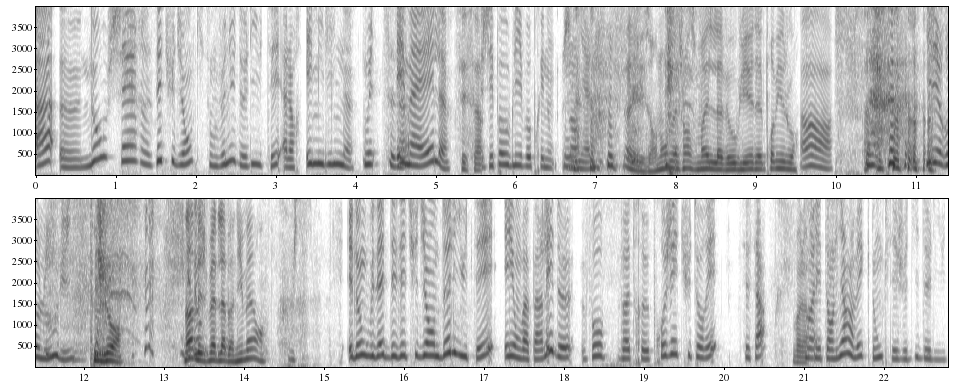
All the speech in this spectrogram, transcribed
à euh, nos chers étudiants qui sont venus de l'IUT. Alors, Émiline Oui, c'est ça. et Maëlle, C'est ça. j'ai pas oublié vos prénoms. Non. Génial. Ouais, ils en ont de la chance. Moi, elle l'avait oublié dès le premier jour. Oh, il est relou, lui. Toujours. Non, donc- mais je mets de la bonne humeur. Oui. Et donc, vous êtes des étudiants de l'IUT et on va parler de vos, votre projet tutoré, c'est ça? Voilà, Qui est en lien avec donc les jeudis de l'IUT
